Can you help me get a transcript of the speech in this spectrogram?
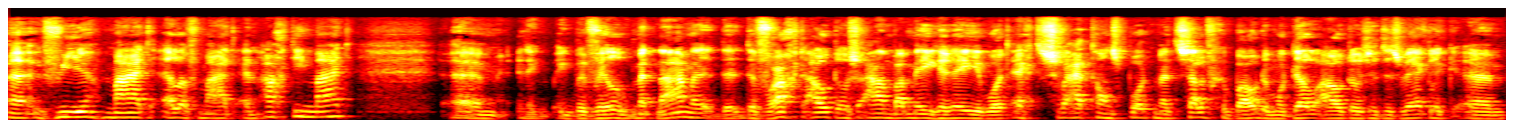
Uh, 4 maart, 11 maart en 18 maart. Um, ik, ik, beveel met name de, de, vrachtauto's aan waarmee gereden wordt. Echt zwaar transport met zelfgebouwde modelauto's. Het is werkelijk um,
